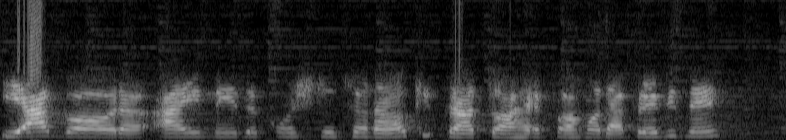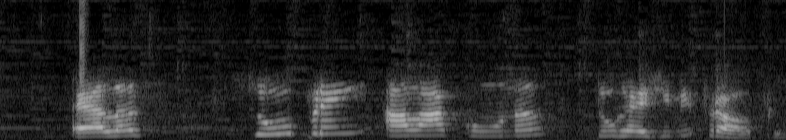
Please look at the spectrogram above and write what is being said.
e agora a emenda constitucional que tratou a reforma da Previdência, elas suprem a lacuna do regime próprio.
